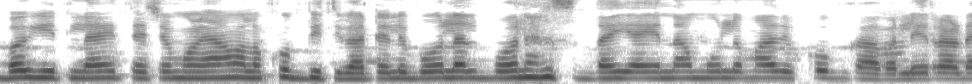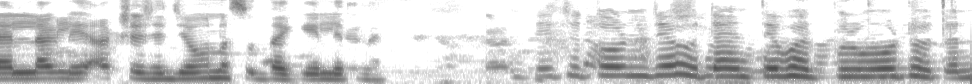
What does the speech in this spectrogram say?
बघितलंय. त्याच्यामुळे आम्हाला खूप भीती वाटायला. बोलायला बोलायला सुद्धा येईना. मुलं माझे खूप घाबरले रडायला लागले. अक्षरशः जेवण सुद्धा केलेत नाही. त्याचं तोंड जे होतं ते भरपूर मोठं होतं.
